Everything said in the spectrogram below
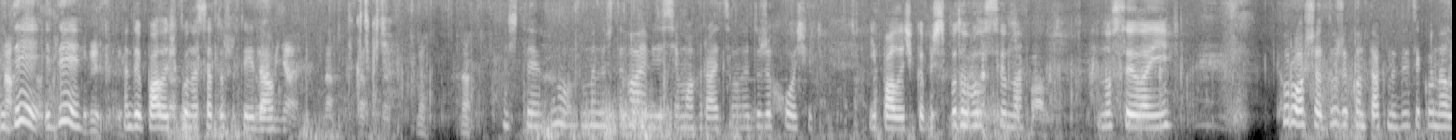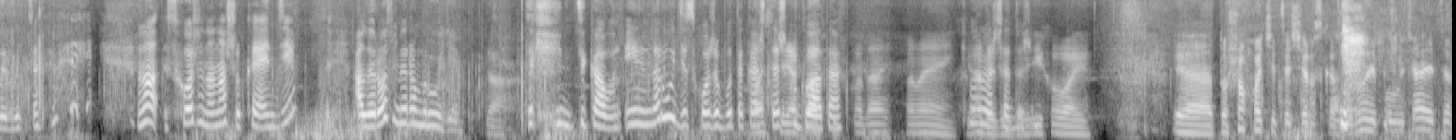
Іди, іди. Іди паличку несе ту, що ти їй дав. Бачите, ну, ми не встигаємо зі всіма гратися, вони дуже хочуть. І паличка більш сподобалася вона. Носила її. Хороша, дуже контактна, дивіться, як вона либиться. Вона схожа на нашу Кенді, але розміром Руді. Да. Так цікаво. І на Руді схожа, бо така ж теж кудлата. Хороша дуже. Е, то що хочеться ще розказати? Ну і виходить, що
